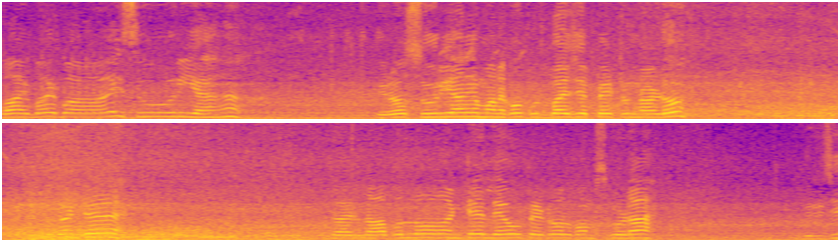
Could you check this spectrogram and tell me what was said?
Bye bye bye Surya. ఈరోజు సూర్యనే మనకు గుడ్ బై చెప్పేట్టున్నాడు. ఎందుకంటే రాబుల్లో అంటే లేవు పెట్రోల్ పంప్స్ కూడా. బ్రిడ్జి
